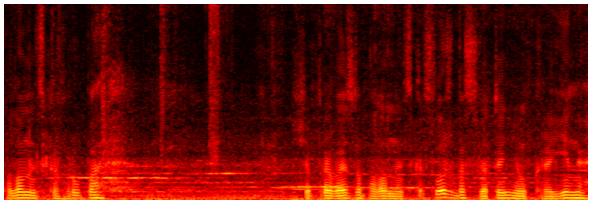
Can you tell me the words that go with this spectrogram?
Паломницька група, що привезла паломницька служба святині України.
